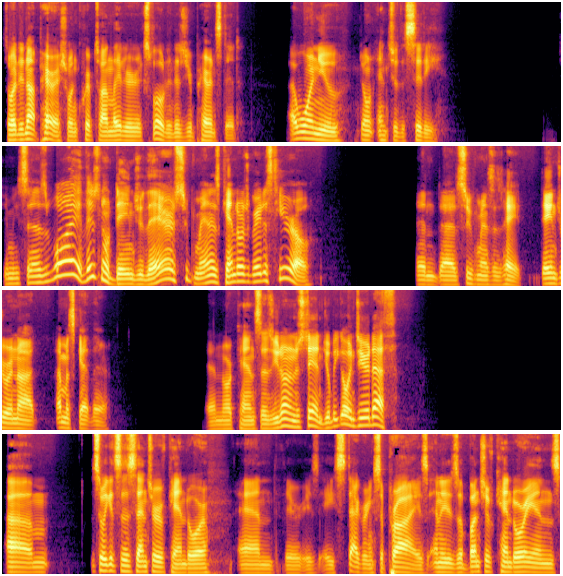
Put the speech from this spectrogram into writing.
So I did not perish when Krypton later exploded, as your parents did. I warn you, don't enter the city. Jimmy says, Why? There's no danger there. Superman is Kandor's greatest hero. And uh, Superman says, Hey, danger or not, I must get there. And Nor-Kann says, You don't understand. You'll be going to your death. Um, so he gets to the center of Kandor, and there is a staggering surprise. And it is a bunch of Kandorians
